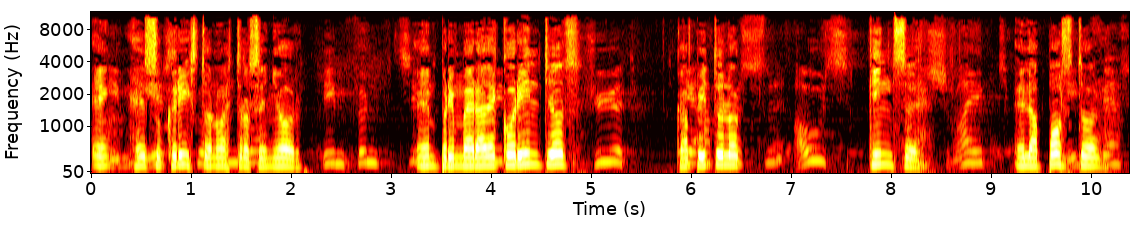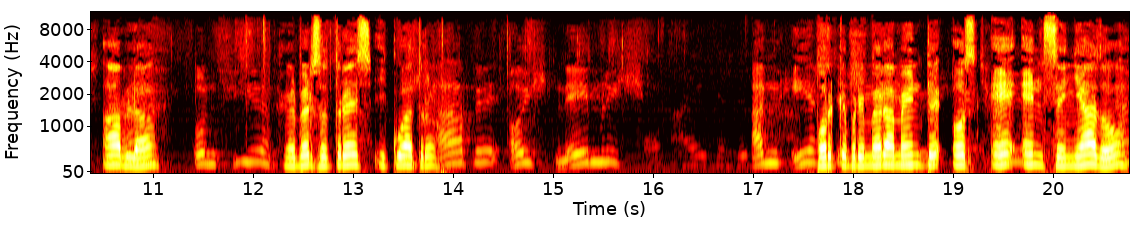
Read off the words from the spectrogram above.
en Jesucristo nuestro Señor. dem 15. En Primera de Corintios, capítulo der Apostel aus 15, und schreibt el apóstol habla 3 und 4, en el verso 3 y 4, habe euch nämlich an erster porque primeramente os he enseñado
